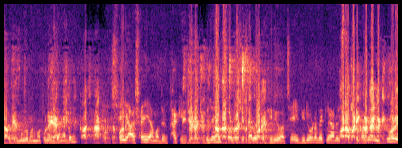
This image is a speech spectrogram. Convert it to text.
আপনাদের মূল্যবান মতামত জানাবেন। সেই আশাই আমাদের থাকে। যাই হোক সর্বশেষ আরও একটা ভিডিও আছে। এই ভিডিওটা দেখলে আরও স্পষ্টভাবে এই পুরো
